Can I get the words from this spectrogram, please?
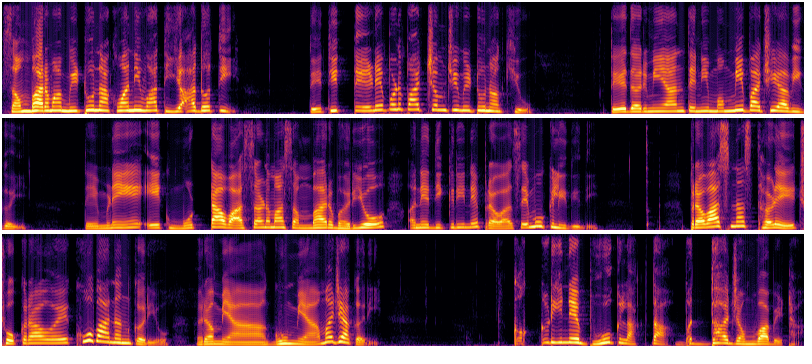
સંભારમાં મીઠું નાખવાની વાત યાદ હતી. તેથી તેણે પણ પાંચ ચમચી મીઠું નાખ્યું. તે દરમિયાન તેની મમ્મી પાછી આવી ગઈ. તેમણે એક મોટા વાસણમાં સંભાર ભર્યો અને દીકરીને પ્રવાસે મોકલી દીધી. પ્રવાસના સ્થળે છોકરાઓએ ખૂબ આનંદ કર્યો. રમ્યા, ઘૂમ્યા, મજા કરી. કકડીને ભૂખ લાગતા બધા જમવા બેઠા.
